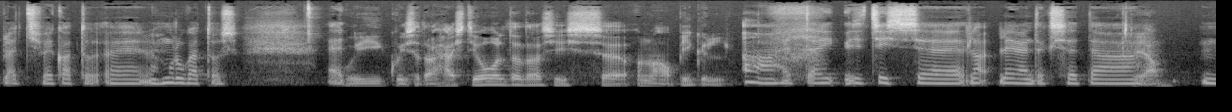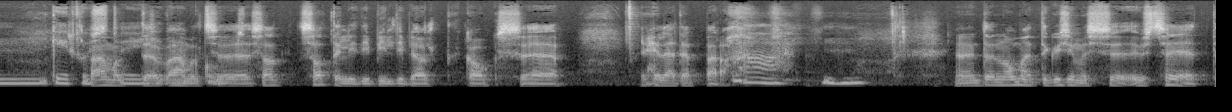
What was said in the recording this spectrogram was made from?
plats või katu-, noh murukatus et.... kui, kui seda hästi hooldada, siis äh, on abi küll. aa, et, et siis äh, leevendaks seda ja. Mm, kiirgust. vähemalt, vähemalt see sat-, satelliidipildi pealt kaoks hele täpp ära. Mm -hmm. ja nüüd on omaette küsimus just see, et,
